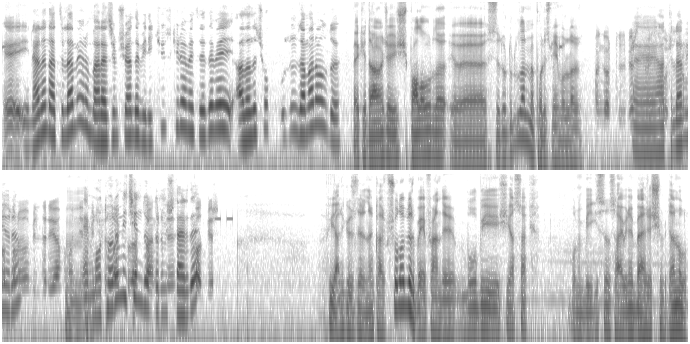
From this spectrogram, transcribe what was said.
E, inanın hatırlamıyorum. Aracım şu anda 1200 kilometrede ve alalı çok uzun zaman oldu. Peki daha önce iş Palavur'da eee sizi durdurdular mı polis memurları? 401 sürücü hatırlamıyorum. Hmm. 1023 E, motorum için durdurmuşlardı. Kod 1. Yani gözlerinden kaçmış olabilir beyefendi. Bu bir iş yasak. Bunun bilgisinin sahibine bence şimdiden olun.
